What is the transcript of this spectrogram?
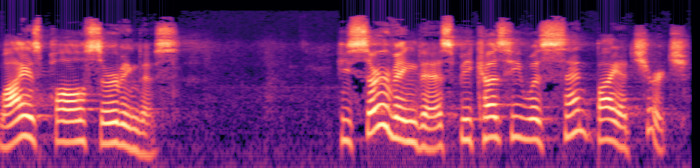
Why is Paul serving this? He's serving this because he was sent by a church.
